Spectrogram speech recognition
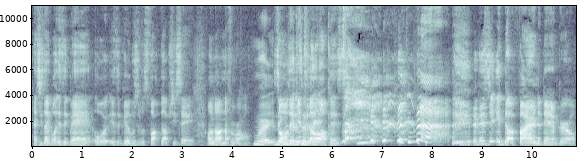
and she's like, "Well, is it bad or is it good?" Which was fucked up. She said, "Oh no, nothing wrong." Right. So they get to the office. and then she end up firing the damn girl.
